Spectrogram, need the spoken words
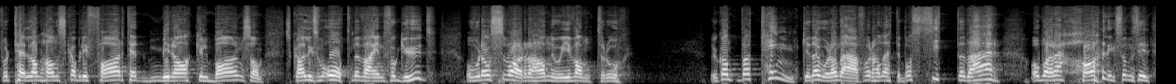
forteller han han skal bli far til et mirakelbarn som skal liksom åpne veien for Gud. Og hvordan svarer han jo i vantro? Du kan bare tenke deg hvordan det er for han etterpå å sitte der og bare ha liksom sitt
